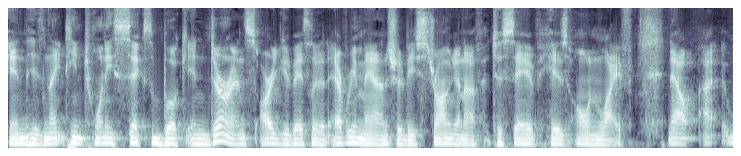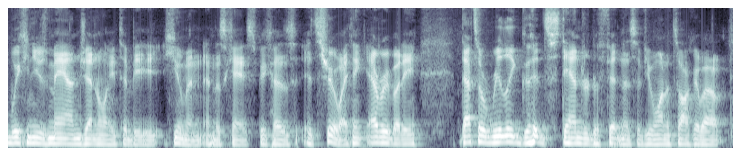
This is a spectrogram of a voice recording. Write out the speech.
in his 1926 book Endurance, argued basically that every man should be strong enough to save his own life. Now, I, we can use man generally to be human in this case because it's true. I think everybody, that's a really good standard of fitness if you want to talk about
